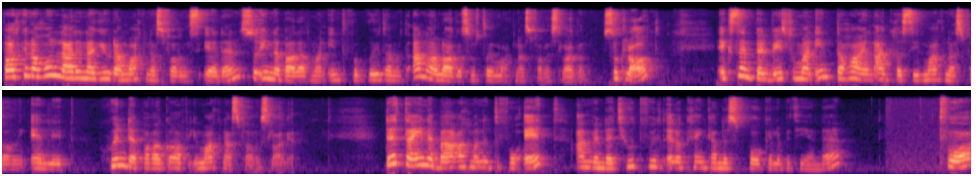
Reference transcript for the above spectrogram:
För att kunna hålla denna goda marknadsföringseden så innebär det att man inte får bryta mot andra lagar som står i marknadsföringslagen. Såklart. Exempelvis får man inte ha en aggressiv marknadsföring enligt sjunde paragraf i marknadsföringslagen. Detta innebär att man inte får 1. Använda ett hotfullt eller kränkande språk eller beteende. 2.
